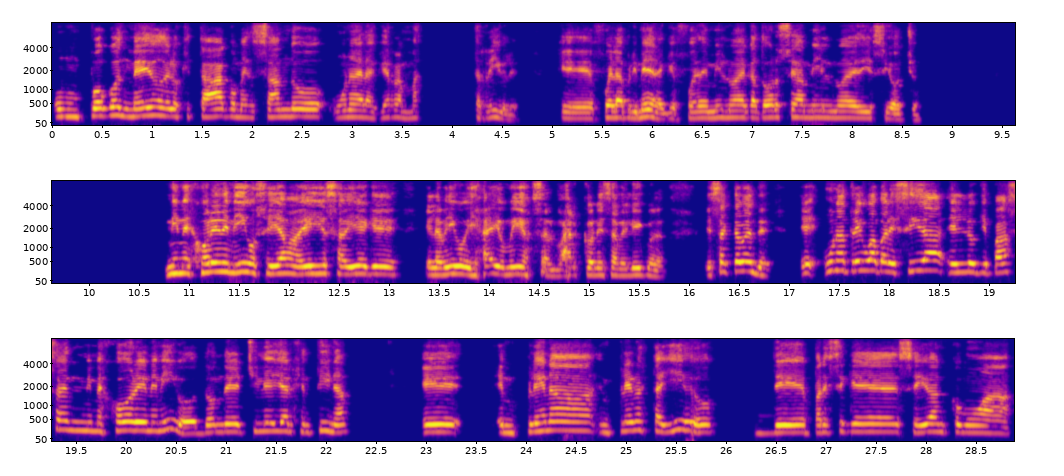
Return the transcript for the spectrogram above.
un poco en medio de lo que estaba comenzando una de las guerras más terribles, que fue la primera, que fue de 1914 a 1918 mi mejor enemigo se llama y yo sabía que el amigo Yayo me iba a salvar con esa película. Exactamente. Eh, una tregua parecida es lo que pasa en mi mejor enemigo, donde Chile y Argentina, eh, en, plena, en pleno estallido, de, parece que se iban como a,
